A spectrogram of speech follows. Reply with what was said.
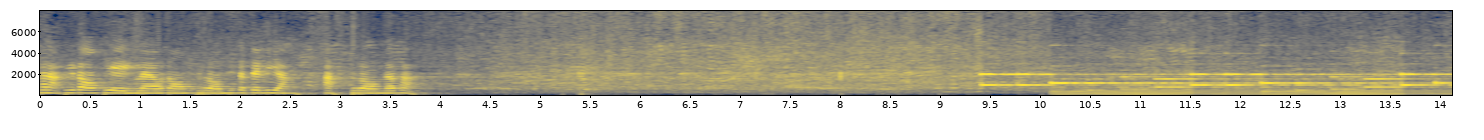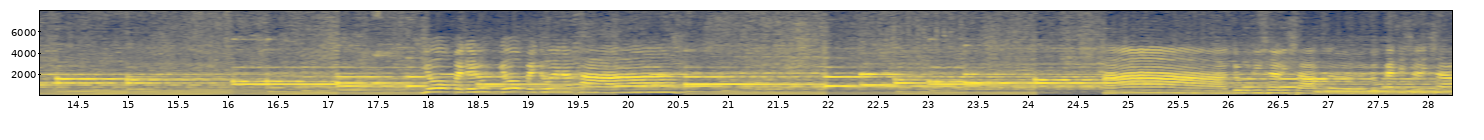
ขณะที่ร้องเพลงแล้วน้องพร้อมที่จะเต้นหรือยัง อะ พร้อมแล้วค่ะ ด้วยลูกโยกไปด้วยนะคะอ่าดูดิเชอริชาร์เลย ลูกแอดดิเชอริชา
